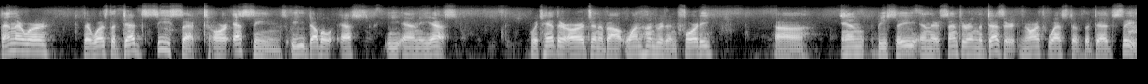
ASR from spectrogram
Then there were there was the Dead Sea sect, or Essenes, E S E N E S, which had their origin about 140 uh, NBC, and their center in the desert northwest of the Dead Sea.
